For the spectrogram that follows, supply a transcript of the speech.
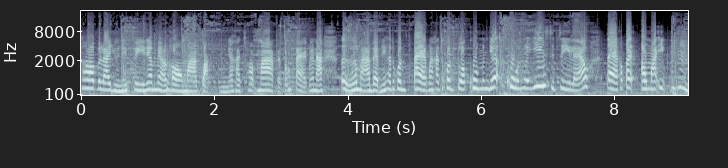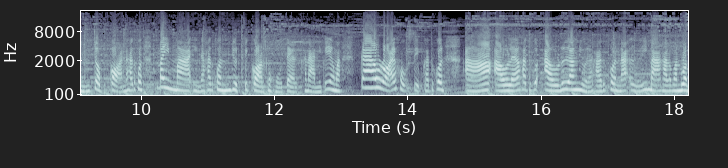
ชอบเวลาอยู่ในฟรีเนี่ยแมวทองมากวักอย่างเงี้ยค่ะชอบมากแต่ต้องแตกด้วยนะ เออมาแบบนี้ค่ะทุกคนแตกมาค่ะทุกคนตัวคูณมันเยอะคูณมา24 แล้ว แตกเข้าไปเอามาอีกอจบก่อนนะคะทุกคนไม่มาอีกนะคะทุกคนหยุดไปก่อนโอ้โหแต่ขนาดนี้ก็ยังมา960 ค่ะทุกคนอ่าเอาแล้วค่ะทุกคนเอาเรื่องอยู่นะคะ ทุกคนนะเอ้ยมาค่ะรางวัลรวม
